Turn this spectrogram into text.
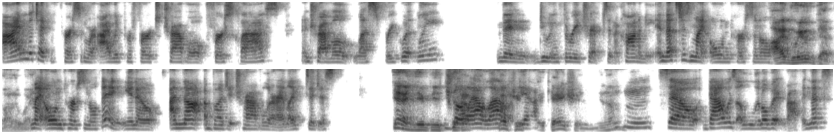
I'm the type of person where I would prefer to travel first class and travel less frequently than doing three trips in economy. And that's just my own personal I agree with that by the way. My own personal thing, you know. I'm not a budget traveler. I like to just yeah, you you go out loud, yeah. vacation, you know. Mm-hmm. So that was a little bit rough, and that's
